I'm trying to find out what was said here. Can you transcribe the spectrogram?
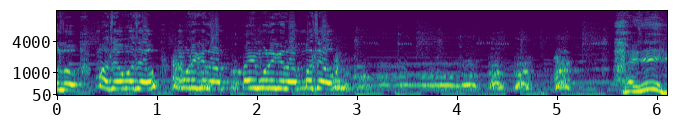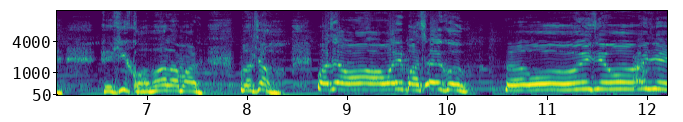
হলো। বাঁচাও বাঁচাও মরে গেলাম আমি মরে গেলাম বাঁচাও। হায় রে এ কি কপাল আমার। বাঁচাও বাঁচাও আমায় বাঁচাও গো। ওই যে ওই যে,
